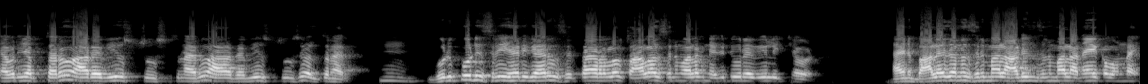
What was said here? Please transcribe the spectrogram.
ఎవరు చెప్తారో ఆ రివ్యూస్ చూస్తున్నారు. ఆ రివ్యూస్ చూసి వెళ్తున్నారు. గుడిపూడి శ్రీహరి గారు సితారలో చాలా సినిమాలకు నెగిటివ్ రివ్యూలు ఇచ్చేవాడు. ఆయన బాలేదన్న సినిమాలు ఆడిన సినిమాలు అనేకం ఉన్నాయి.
